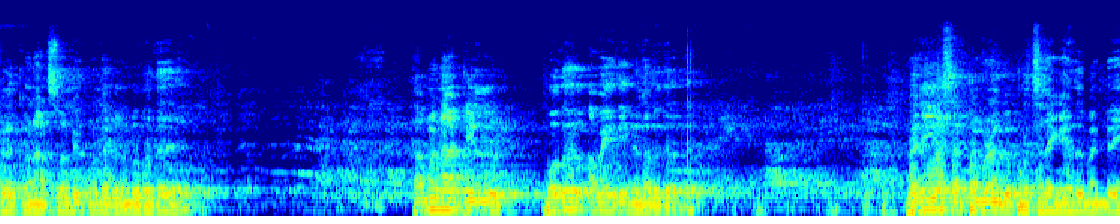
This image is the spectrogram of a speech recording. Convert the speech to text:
மக்களுக்கு நான் சொல்லிக்கொள்ள விரும்புவது தமிழ்நாட்டில் பொது அமைதி நிலவுகிறது. பெரிய சட்டம் ஒழுங்கு பிரச்சனை எதுவுமின்றி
